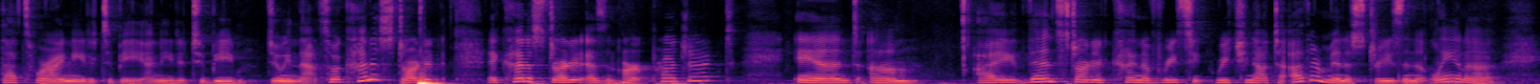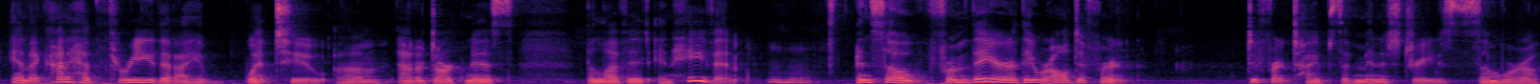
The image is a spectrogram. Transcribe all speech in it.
that's where I needed to be. I needed to be doing that. So it kind of started. It kind of started as an art project, and um, I then started kind of reaching reaching out to other ministries in Atlanta, and I kind of had three that I had went to: um, Out of Darkness, Beloved, and Haven. And so from there, they were all different different types of ministries. Some were a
